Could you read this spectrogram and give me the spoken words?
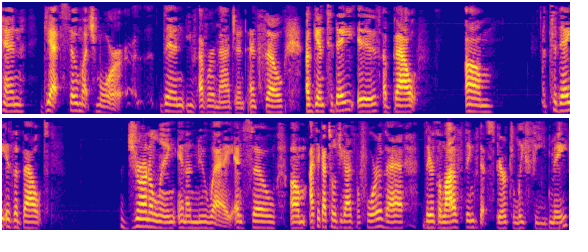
can get so much more than you've ever imagined. And so again, today is about um, today is about journaling in a new way. And so um, I think I told you guys before that there's a lot of things that spiritually feed me.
